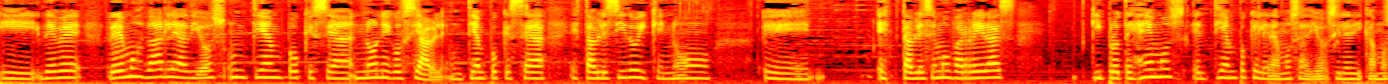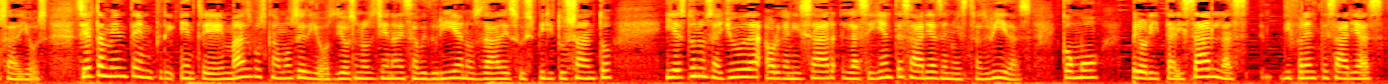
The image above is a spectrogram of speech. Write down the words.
y debe, debemos darle a Dios un tiempo que sea no negociable, un tiempo que sea establecido y que no eh, establecemos barreras y protegemos el tiempo que le damos a Dios y le dedicamos a Dios. Ciertamente entre, entre más buscamos de Dios, Dios nos llena de sabiduría, nos da de su Espíritu Santo y esto nos ayuda a organizar las siguientes áreas de nuestras vidas, como priorizar las diferentes áreas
